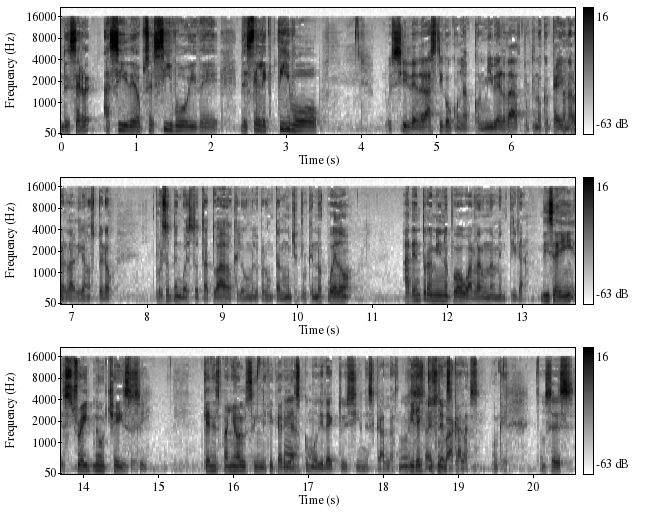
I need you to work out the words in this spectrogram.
de ser así de obsesivo y de, de selectivo? Pues sí, de drástico con, la, con mi verdad, porque no creo que haya una verdad, digamos. Pero por eso tengo esto tatuado, que luego me lo preguntan mucho, porque no puedo, adentro de mí no puedo guardar una mentira. Dice ahí, straight no chaser. Sí. Que en español significaría. Es como directo y sin escalas, ¿no? Directo y sin escalas. cabrón. Ok. Entonces,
